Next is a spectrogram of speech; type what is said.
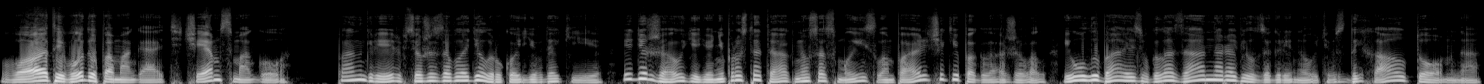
«Вот и буду помогать, чем смогу». Пан Грель все же завладел рукой Евдокии и держал ее не просто так, но со смыслом, пальчики поглаживал и, улыбаясь в глаза, норовил заглянуть, вздыхал томно.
